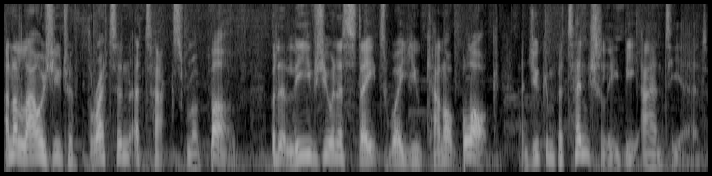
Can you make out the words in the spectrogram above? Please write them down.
and allows you to threaten attacks from above, but it leaves you in a state where you cannot block and you can potentially be anti-aired.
